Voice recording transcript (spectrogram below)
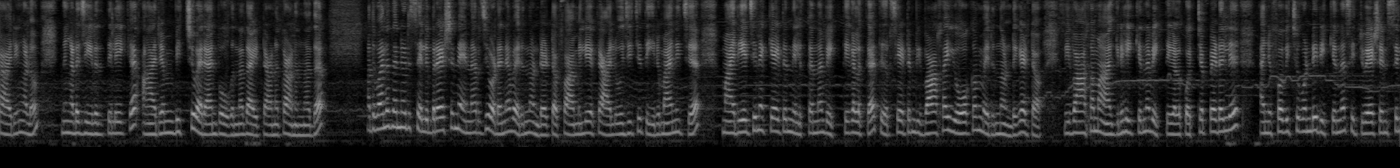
കാര്യങ്ങളും നിങ്ങളുടെ ജീവിതത്തിലേക്ക് ആരംഭിച്ചു വരാൻ പോകുന്നതായിട്ടാണ് കാണുന്നത്. പറയുന്നത് അതുപോലെ തന്നെ ഒരു സെലിബ്രേഷൻ എനർജി ഉടനെ വരുന്നുണ്ട് കേട്ടോ. ഫാമിലിയൊക്കെ ആലോചിച്ച് തീരുമാനിച്ച് മാര്യേജിനൊക്കെ ആയിട്ട് നിൽക്കുന്ന വ്യക്തികൾക്ക് തീർച്ചയായിട്ടും വിവാഹ യോഗം വരുന്നുണ്ട് കേട്ടോ. വിവാഹം ആഗ്രഹിക്കുന്ന വ്യക്തികൾക്ക് ഒറ്റപ്പെടൽ അനുഭവിച്ചുകൊണ്ടിരിക്കുന്ന സിറ്റുവേഷൻസിൽ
